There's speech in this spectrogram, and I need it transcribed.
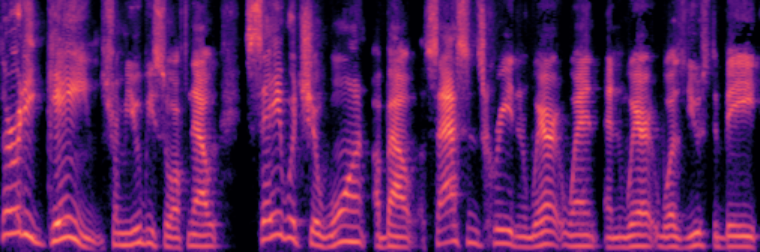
30 games from Ubisoft. Now, say what you want about Assassin's Creed and where it went and where it was used to be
